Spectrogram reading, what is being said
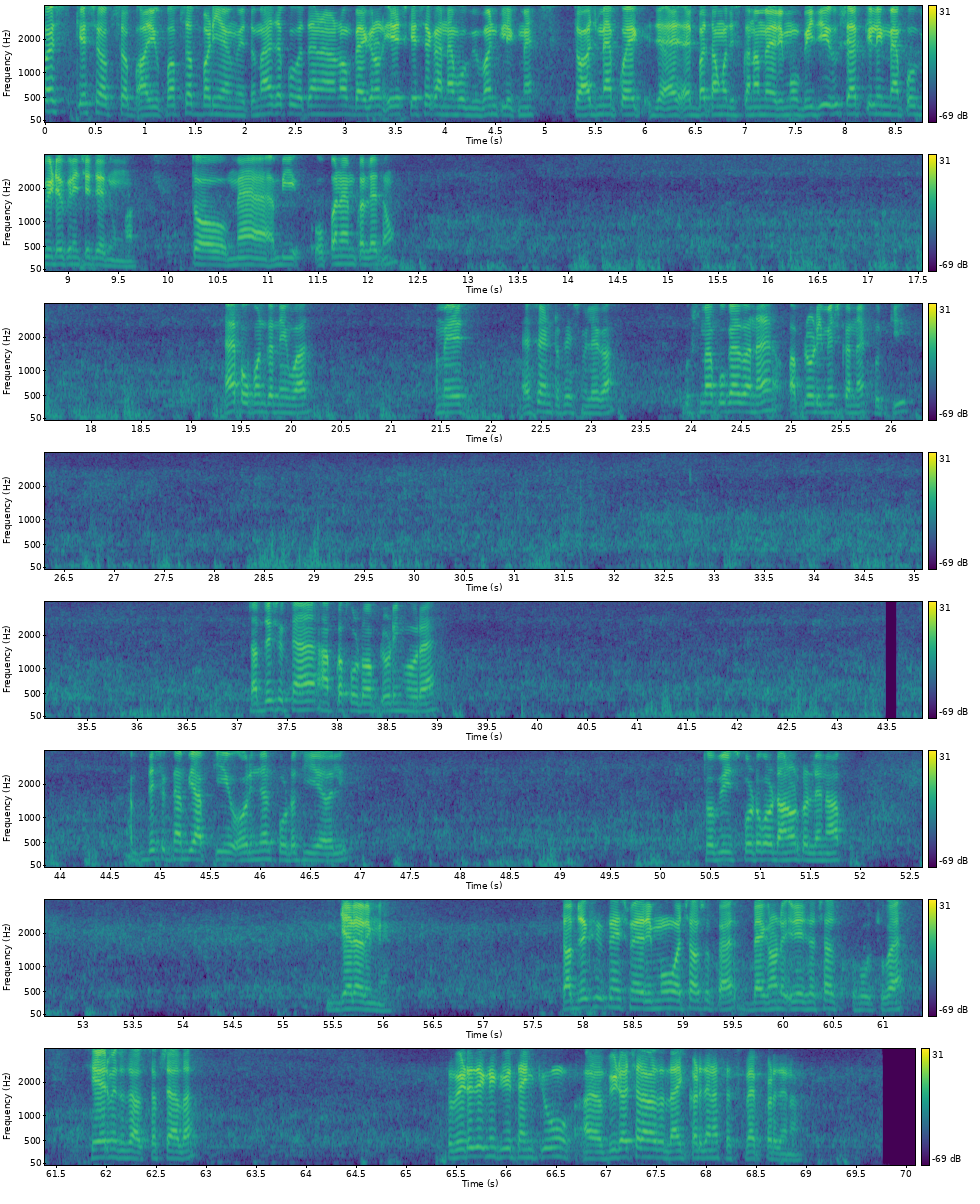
Guys कैसे आप सब? आई आप सब बढ़िया होंगे। तो मैं आज आपको बताने वाला हूँ बैकग्राउंड एज कैसे करना है वो भी वन क्लिक में। तो आज मैं आपको एक ऐप बताऊँगा, जिसका नाम है रिमूव बीजी उस ऐप की लिंक मैं आपको वीडियो के नीचे दे दूँगा। तो मैं अभी ओपन एम कर लेता हूँ। ऐप ओपन करने के बाद हमें ऐसा इंटरफेस मिलेगा। उसमें आपको क्या करना है अपलोड इमेज करना है खुद की। आप देख सकते हैं, आपका फ़ोटो अपलोडिंग हो रहा है। आप देख सकते हैं अभी आपकी ओरिजिनल फ़ोटो थी ये वाली। तो अभी इस फ़ोटो को डाउनलोड कर लेना आप। गैलरी में। तो आप देख सकते हैं, इसमें रिमूव अच्छा हो सकता है बैकग्राउंड इरेज अच्छा हो चुका है। हेयर में तो सबसे ज़्यादा। तो वीडियो देखने के लिए थैंक यू वीडियो अच्छा लगा तो लाइक कर देना सब्सक्राइब कर देना।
